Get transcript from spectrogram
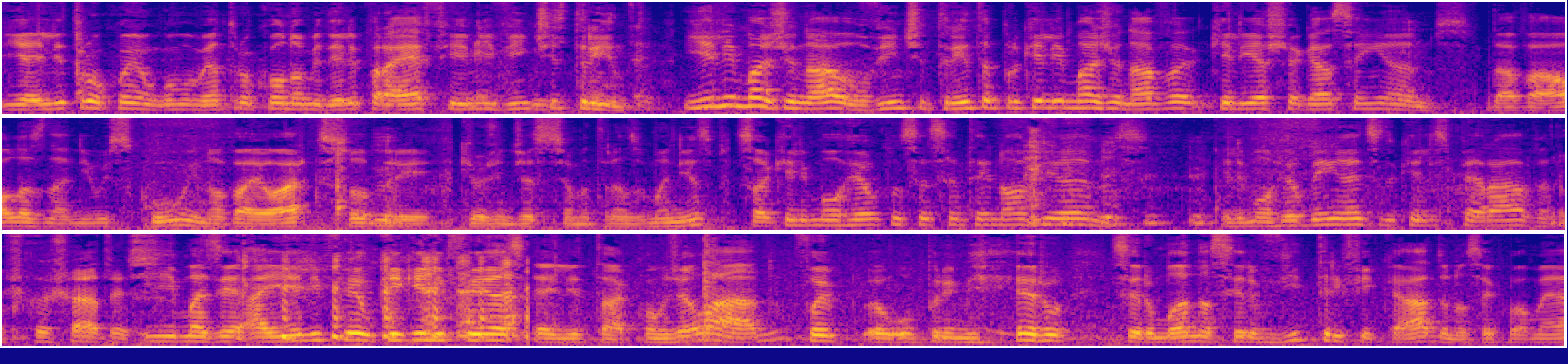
e aí ele trocou em algum momento, trocou o nome dele para FM 2030. E ele imaginava o 2030 porque ele imaginava que ele ia chegar a 100 anos. Dava aulas na New School em Nova York sobre Uhum. que hoje em dia se chama transhumanismo, só que ele morreu com 69 anos. Ele morreu bem antes do que ele esperava. Ficou chato isso. E, mas é- aí ele fez, o que, que ele fez? Ele está congelado, foi o primeiro ser humano a ser vitrificado, não sei como é.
